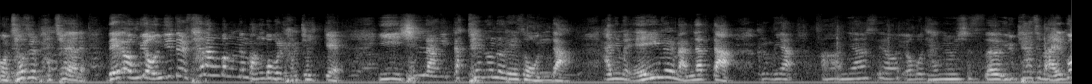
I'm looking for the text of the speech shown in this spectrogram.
어, 젖을 받쳐야 돼. 내가 우리 언니들 사랑받는 방법을 가르쳐 줄게. 이 신랑이 딱 퇴근을 해서 온다. 아니면 애인을 만났다. 그럼 그냥 아, 안녕하세요. 여보 다녀오셨어요. 이렇게 하지 말고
